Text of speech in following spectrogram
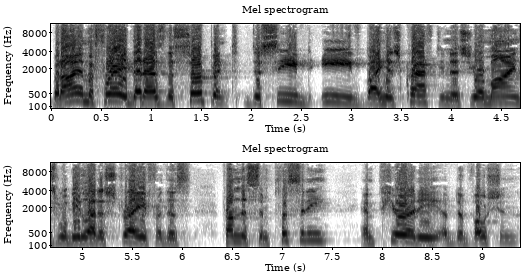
But I am afraid that as the serpent deceived Eve by his craftiness, your minds will be led astray this, from the simplicity and purity of devotion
